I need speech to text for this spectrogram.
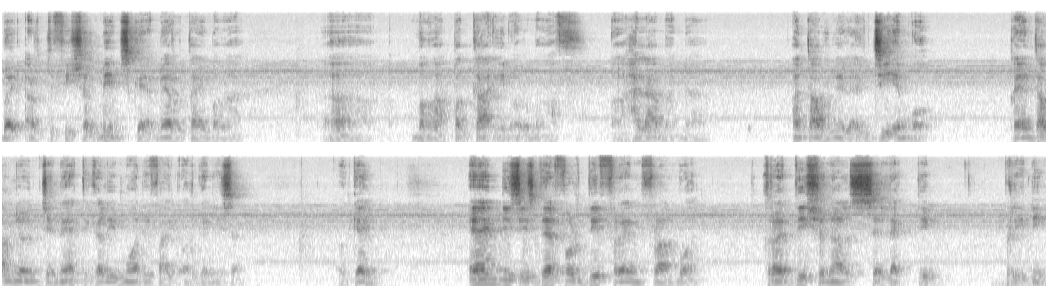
by artificial means. Kaya meron tayong mga uh, mga pagkain or mga uh, halaman na ang tawag nila GMO. Kaya ang tawag nila genetically modified organism. Okay? And this is therefore different from what? Traditional selective breeding.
